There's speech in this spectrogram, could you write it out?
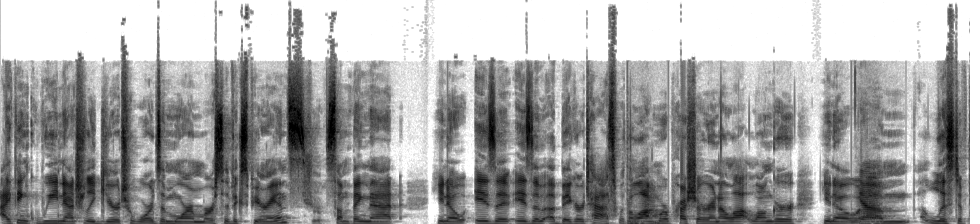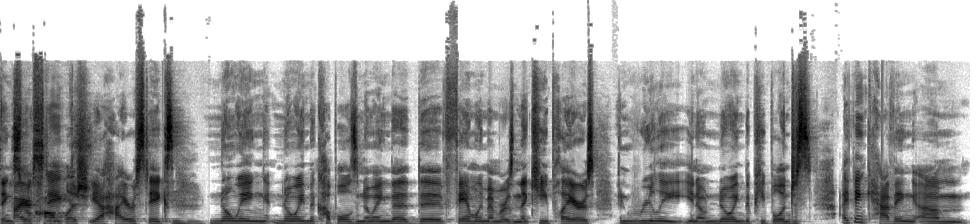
I think we naturally gear towards a more immersive experience, Sure. something that you know is a is a, a bigger task with a lot more pressure and a lot longer you know Mm-hmm. Yeah. um, list of things Higher to accomplish. stakes. Yeah, higher stakes. Mhm. Knowing knowing the couples, knowing the the family members and the key players, and really you know knowing the people and just I think having. Um,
